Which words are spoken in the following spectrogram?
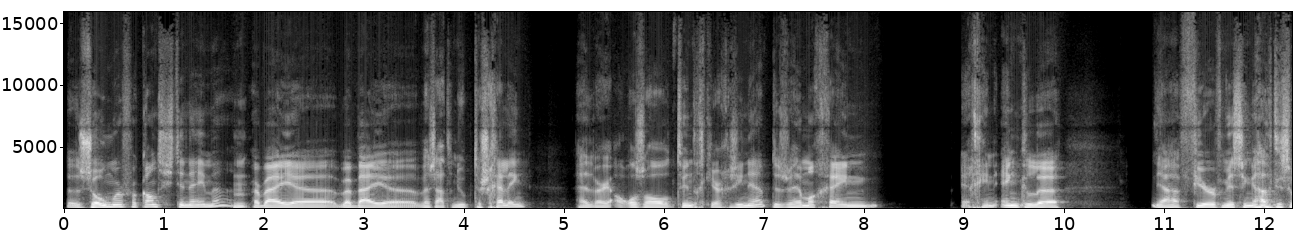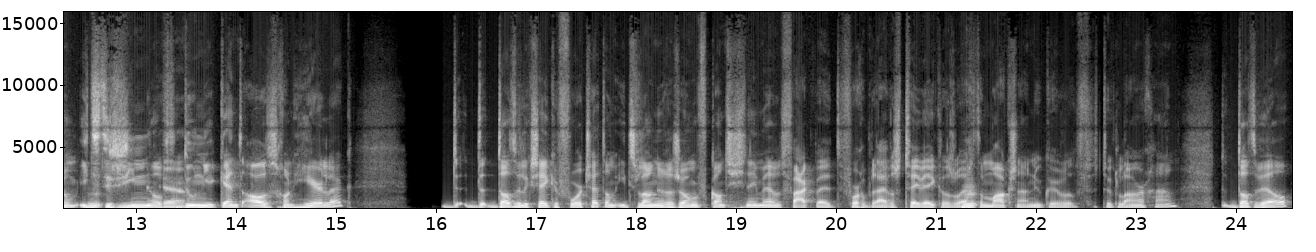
eh, zomervakanties te nemen. Hm. Waarbij, eh waarbij eh, we zaten nu op Terschelling. Hè, waar je alles al twintig keer gezien hebt. Dus helemaal geen, geen enkele ja, fear of missing out is om iets Hm. te zien of Ja. te doen. Je kent alles, gewoon heerlijk. D- dat wil ik zeker voortzetten, om iets langere zomervakanties te nemen. Want vaak bij het vorige bedrijf was twee weken was wel echt Hm. de max. Nou, nu kun je wel een stuk langer gaan. D- dat wel.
